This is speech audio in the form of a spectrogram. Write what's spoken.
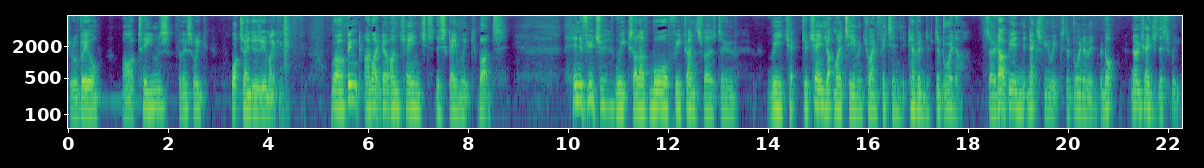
to reveal our teams for this week. What changes are you making? Well, I think I might go unchanged this game week, but in the future weeks I'll have more free transfers to re to change up my team and try and fit in Kevin De Bruyne. So that'll be in the next few weeks, De Bruyne in, but not no changes this week.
